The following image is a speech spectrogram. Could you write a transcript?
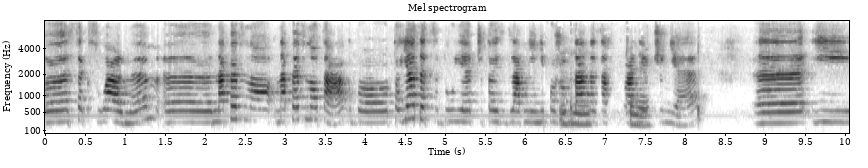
e, seksualnym na pewno, na pewno tak, bo to ja decyduję, czy to jest dla mnie niepożądane mhm. zachowanie, czy nie. I,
